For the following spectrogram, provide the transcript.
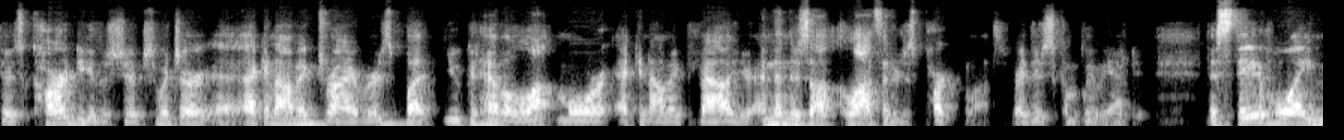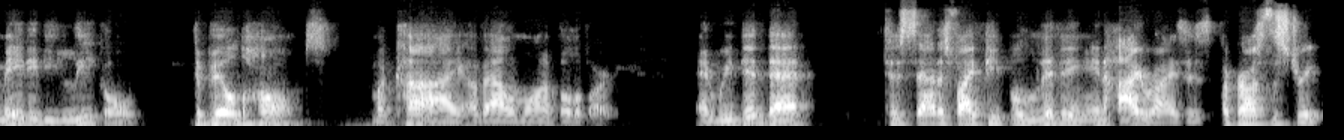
there's car dealerships, which are uh, economic drivers, but you could have a lot more economic value. And then there's uh, lots that are just parking lots, right? They're just completely empty. The state of Hawaii made it illegal to build homes, Makai of Ala Moana Boulevard. And we did that to satisfy people living in high rises across the street.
